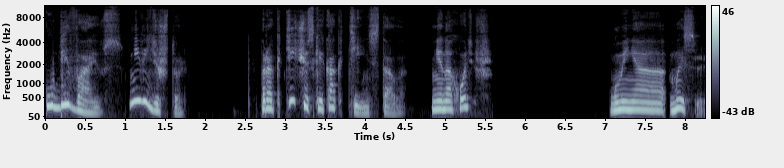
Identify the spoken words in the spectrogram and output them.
Убиваюсь. Не видишь, что ли? Практически как тень стала. Не находишь? У меня мысль,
